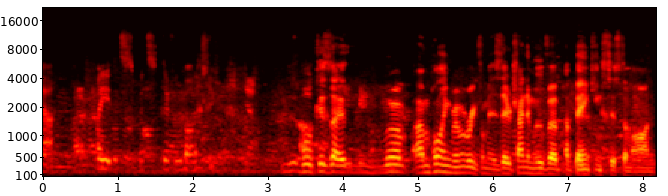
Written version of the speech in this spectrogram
Yeah, but it's it's difficult. I think. well because i'm pulling remembering from it is they're trying to move a, a banking system on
